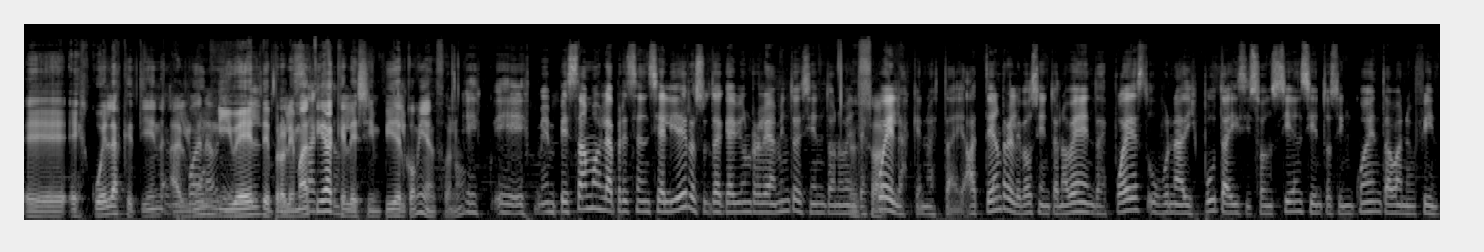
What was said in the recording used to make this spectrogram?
eh, escuelas que tienen algún nivel de problemática Exacto. que les impide el comienzo, ¿no? es- empezamos la presencialidad y resulta que había un relevamiento de 190 Exacto. escuelas, que no está. ATEN relevó 190, después hubo una disputa ahí si son 100, 150, bueno, en fin.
